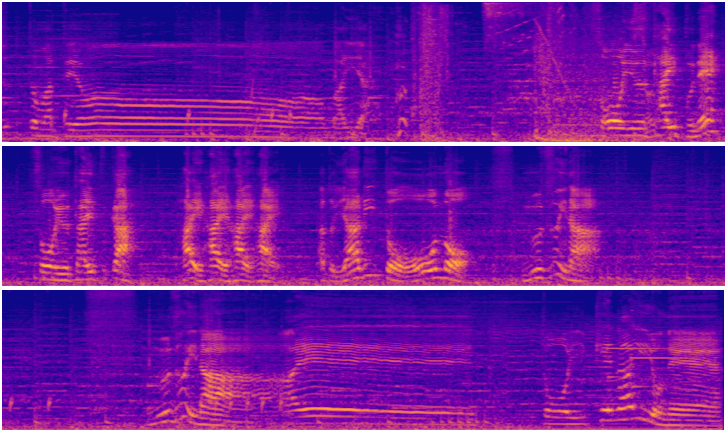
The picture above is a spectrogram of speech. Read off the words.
ちょっと待ってよまあいいや。そういうタイプね。そういうタイプか。はいはいはいはい。あと槍と斧。むずいな。むずいな。えー、っといけないよね。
